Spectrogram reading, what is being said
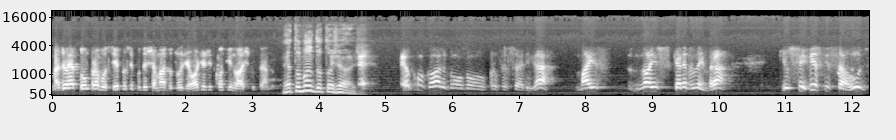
Mas eu retomo para você, para você poder chamar o doutor George e a gente continuar escutando. Retomando, doutor George. É, eu concordo com, com o professor Edgar, mas nós queremos lembrar que o serviço de saúde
